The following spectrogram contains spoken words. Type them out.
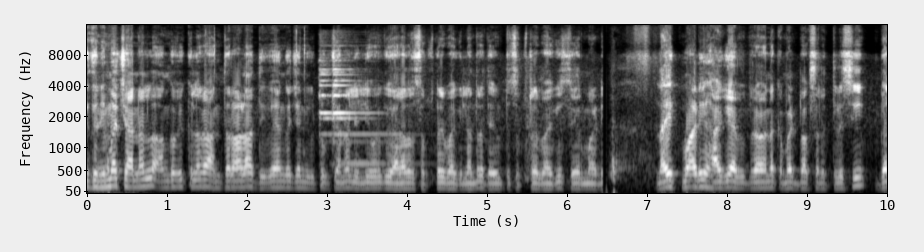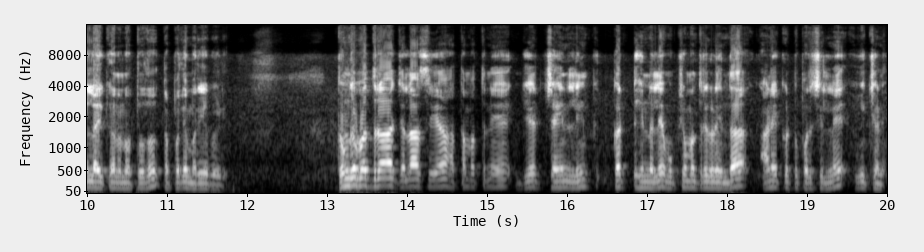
ಇದು ನಿಮ್ಮ ಚಾನಲ್ ಅಂಗವಿಕಲರ ಅಂತರಾಳ ದಿವ್ಯಾಂಗಜನ್ ಯೂಟ್ಯೂಬ್ ಚಾನಲ್ ಇಲ್ಲಿವರೆಗೂ ಯಾರಾದರೂ ಸಬ್ಸ್ಕ್ರೈಬ್ ಆಗಿಲ್ಲ ಅಂದರೆ ದಯವಿಟ್ಟು ಸಬ್ಸ್ಕ್ರೈಬ್ ಆಗಿ ಶೇರ್ ಮಾಡಿ ಲೈಕ್ ಮಾಡಿ, ಹಾಗೆ ಅಭಿಪ್ರಾಯವನ್ನು ಕಮೆಂಟ್ ಬಾಕ್ಸಲ್ಲಿ ತಿಳಿಸಿ ಬೆಲ್ ಐಕಾನ್ ಅನ್ನು ಒತ್ತೋದು ತಪ್ಪದೇ ಮರೆಯಬೇಡಿ. ತುಂಗಭದ್ರಾ ಜಲಾಶಯ ಹತ್ತೊಂಬತ್ತನೇ ಗೇಟ್ ಚೈನ್ ಲಿಂಕ್ ಕಟ್ ಹಿನ್ನೆಲೆ ಮುಖ್ಯಮಂತ್ರಿಗಳಿಂದ ಅಣೆಕಟ್ಟು ಪರಿಶೀಲನೆ, ವೀಕ್ಷಣೆ.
